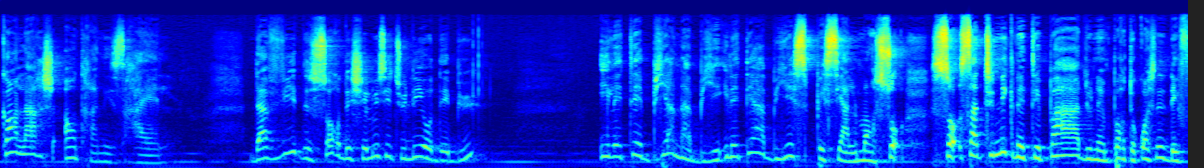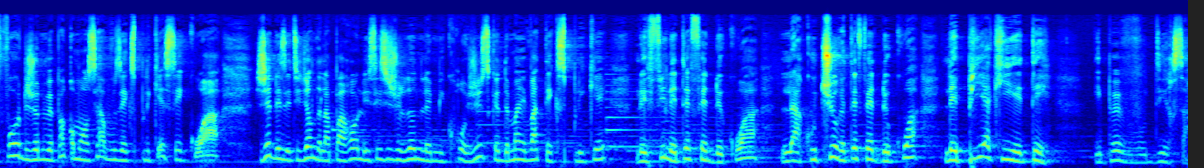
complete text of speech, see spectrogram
Quand l'arche entre en Israël, David sort de chez lui, si tu lis au début, il était bien habillé, il était habillé spécialement. sa tunique n'était pas du n'importe quoi, c'était des fautes. Je ne vais pas commencer à vous expliquer c'est quoi. J'ai des étudiants de la parole ici, si je donne le micro, juste que demain il va t'expliquer les fils étaient faits de quoi, la couture était faite de quoi, les pierres qui étaient. Ils peuvent vous dire ça.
